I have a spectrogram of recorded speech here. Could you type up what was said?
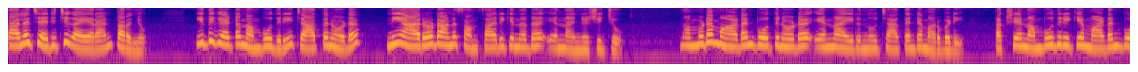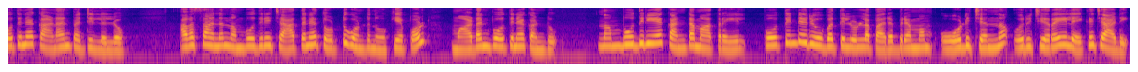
തല ചരിച്ചു കയറാൻ പറഞ്ഞു. ഇത് കേട്ട നമ്പൂതിരി ചാത്തനോട് നീ ആരോടാണ് സംസാരിക്കുന്നത്? എന്ന് അന്വേഷിച്ചു. നമ്മുടെ മാടൻ പോത്തിനോട് എന്നായിരുന്നു ചാത്തന്റെ മറുപടി. പക്ഷേ നമ്പൂതിരിക്ക് മാടൻ പോത്തിനെ കാണാൻ പറ്റില്ലല്ലോ. അവസാനം നമ്പൂതിരി ചാത്തനെ തൊട്ടുകൊണ്ട് നോക്കിയപ്പോൾ മാടൻ പോത്തിനെ കണ്ടു. നമ്പൂതിരിയെ കണ്ട മാത്രയിൽ പോത്തിന്റെ രൂപത്തിലുള്ള പരബ്രഹ്മം ഓടിച്ചെന്ന് ഒരു ചിറയിലേക്ക് ചാടി.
